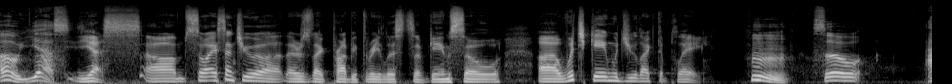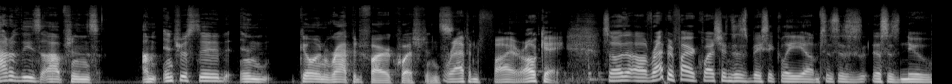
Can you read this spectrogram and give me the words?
Oh, yes. Yes. Um, so, I sent you, uh, there's like probably three lists of games. So, uh, which game would you like to play? Hmm. So, out of these options, I'm interested in going rapid fire questions. Rapid fire. Okay. So uh, rapid fire questions is basically um, since this is, this is new,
